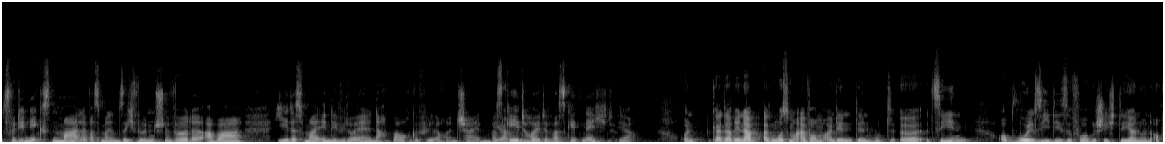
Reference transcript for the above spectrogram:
für die nächsten Male, was man sich wünschen würde, aber jedes Mal individuell nach Bauchgefühl auch entscheiden, was ja. geht heute, was geht nicht. Ja. Und Katharina, also muss man einfach mal den, den Hut äh, ziehen, obwohl sie diese Vorgeschichte ja nun auch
